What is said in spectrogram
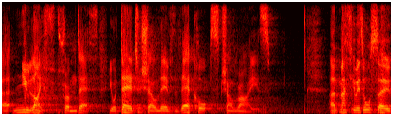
uh, new life from death. Your dead shall live, their corpse shall rise. Uh, Matthew is also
